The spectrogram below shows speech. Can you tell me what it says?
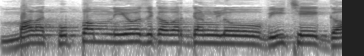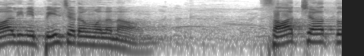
మన కుప్పం నియోజకవర్గంలో వీచే గాలిని పీల్చడం వలన సాక్షాత్తు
